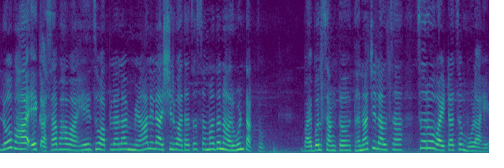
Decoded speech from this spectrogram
लोभ हा एक असा भाव आहे जो आपल्याला मिळालेल्या आशीर्वादाचं समाधान हरवून टाकतो. बायबल सांगतं धनाची लालसा सर्व वाईटाचं मूळ आहे.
